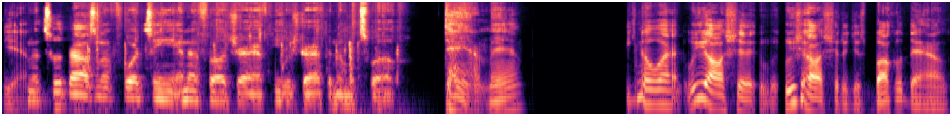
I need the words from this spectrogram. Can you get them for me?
Yeah. In the 2014 NFL draft, he was drafted number 12. Damn, man. You know what? We all should we should all should have just buckled down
